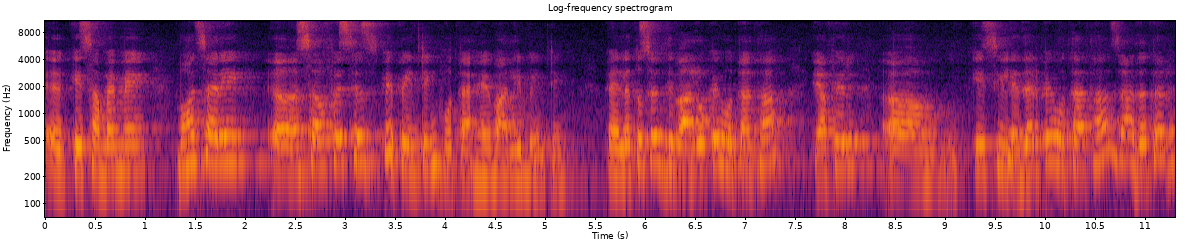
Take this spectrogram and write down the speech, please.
के समय में बहुत सारे सरफेसेस पे पेंटिंग होता है वार्ली पेंटिंग पहले तो सिर्फ़ दीवारों पे होता था या फिर आ, केसी लेदर पे होता था ज़्यादातर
